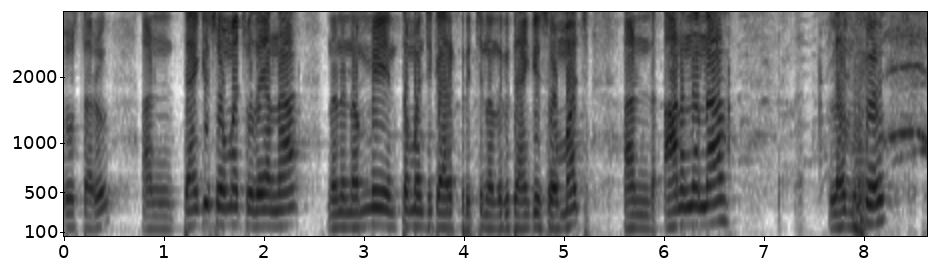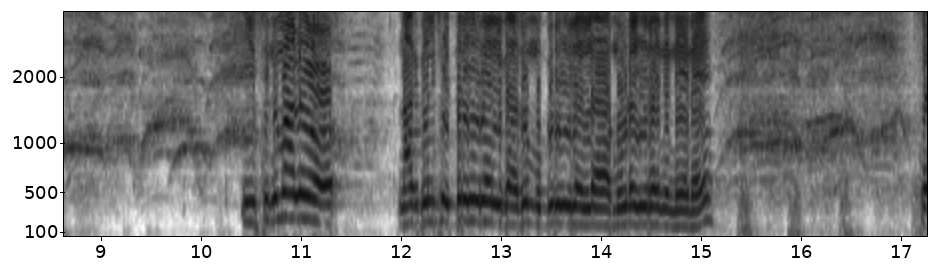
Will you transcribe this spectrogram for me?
చూస్తారు. And thank you so much Uday అన్న నన్ను నమ్మి ఇంత మంచి క్యారెక్టర్ ఇచ్చినందుకు thank you so much and ఆనందన్న లవ్ ఈ సినిమాలో నాకు తెలిసి ఇద్దరు హీరోయిన్లు కాదు ముగ్గురు హీరోయిన్ల మూడో హీరోయిన్ నేనే. సో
